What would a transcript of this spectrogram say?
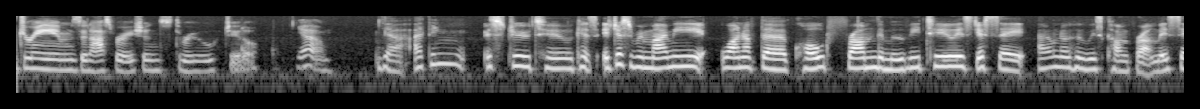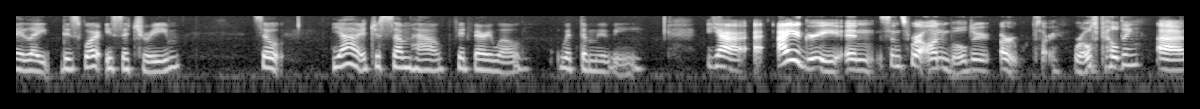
dreams and aspirations through Jiro. Yeah. Yeah, I think it's true too because it just remind me one of the quote from the movie too is just say I don't know who it's come from. They say like this word is a dream. So yeah, it just somehow fit very well with the movie. Yeah, I- agree. And since we're on builder or sorry, world building, uh,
